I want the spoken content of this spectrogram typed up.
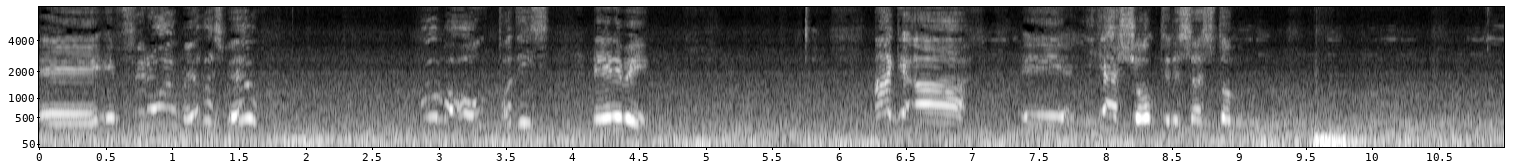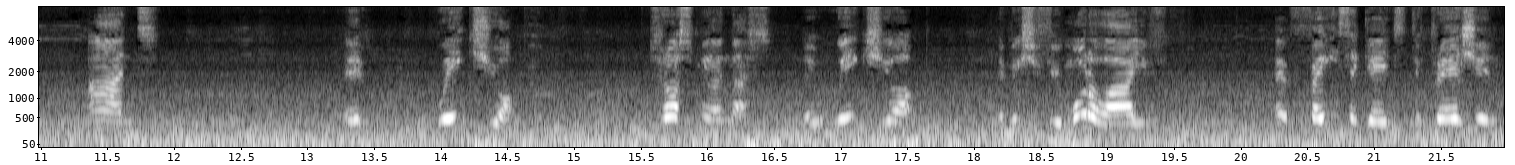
uh, and for Royal Mail as well. My old buddies. Anyway, I get a, uh, you get a shock to the system, and it wakes you up. Trust me on this. It wakes you up. It makes you feel more alive. It fights against depression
